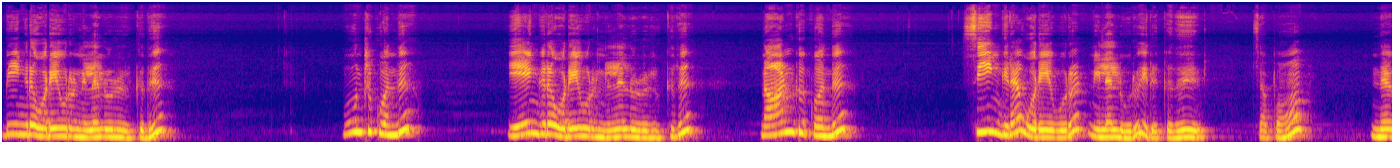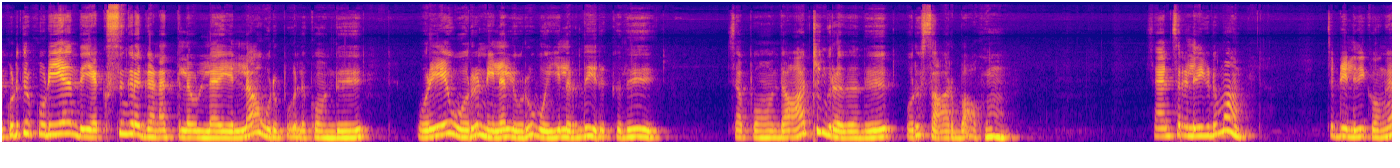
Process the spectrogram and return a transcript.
பிங்கிற ஒரே ஒரு நிழலுரு இருக்குது. மூன்றுக்கு வந்து ஏங்கிற ஒரே ஒரு நிழலுரு இருக்குது. நான்குக்கு வந்து சீங்கிற ஒரே ஒரு நிழலுரு இருக்குது. அப்போ இந்த கொடுத்துருக்கூடிய இந்த எக்ஸுங்கிற கணத்தில் உள்ள எல்லா உறுப்புகளுக்கும் வந்து ஒரே ஒரு நிழல் ஒயிலிருந்து இருக்குது. அப்போ இந்த ஆற்றுங்கிறது வந்து ஒரு சார்பாகும். ஆன்சர் எழுதிக்கிடுமா? இப்படி எழுதிக்கோங்க.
